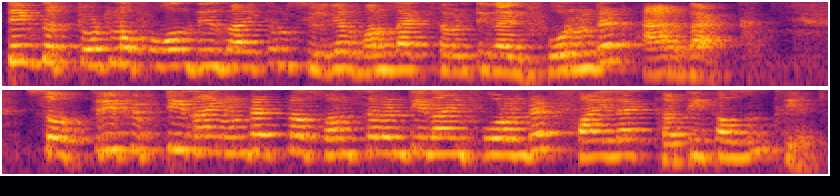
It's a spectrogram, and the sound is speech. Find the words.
Take the total of all these items, you'll get 1,79,400, add back. So 35900 plus 179,400, 5,30,300.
